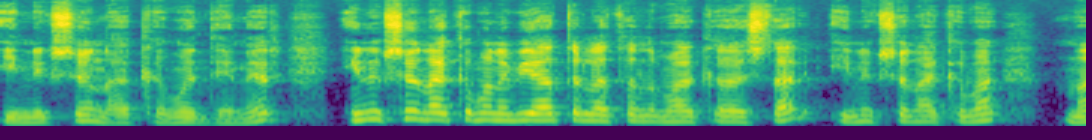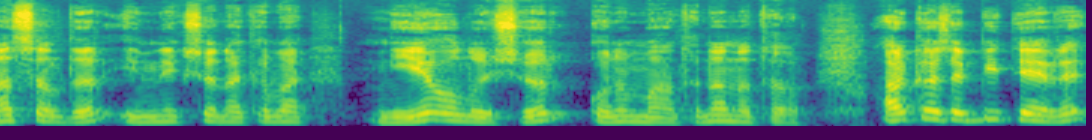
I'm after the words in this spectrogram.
indüksiyon akımı denir. İndüksiyon akımını bir hatırlatalım arkadaşlar. İndüksiyon akımı nasıldır? İndüksiyon akımı niye oluşur? Onun mantığını anlatalım. Arkadaşlar bir devre,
